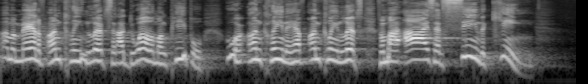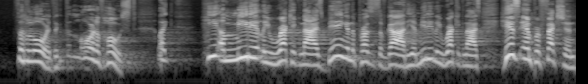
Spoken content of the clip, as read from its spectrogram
I'm a man of unclean lips, and I dwell among people who are unclean. They have unclean lips, for my eyes have seen the King the Lord, the, the Lord of hosts. Like, he immediately recognized, being in the presence of God, he immediately recognized his imperfection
